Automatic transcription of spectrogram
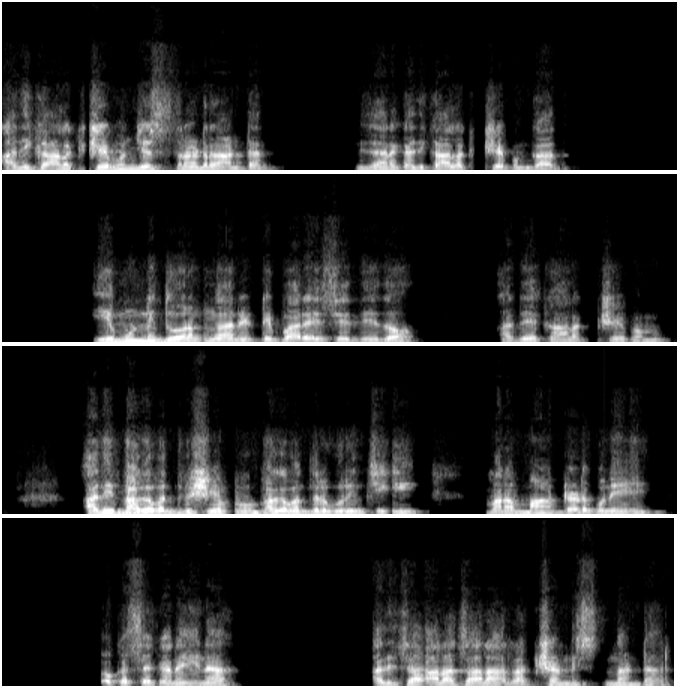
అది కాలక్షేపం చేస్తున్నాడు రా అంటారు. నిజానికి అది కాలక్షేపం కాదు. యముణ్ణి దూరంగా నెట్టిపారేసేది ఏదో అదే కాలక్షేపము. అది భగవద్ విషయము భగవంతుడి గురించి మనం మాట్లాడుకునే ఒక సెకండ్ అయినా అది చాలా చాలా రక్షణ ఇస్తుంది అంటారు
